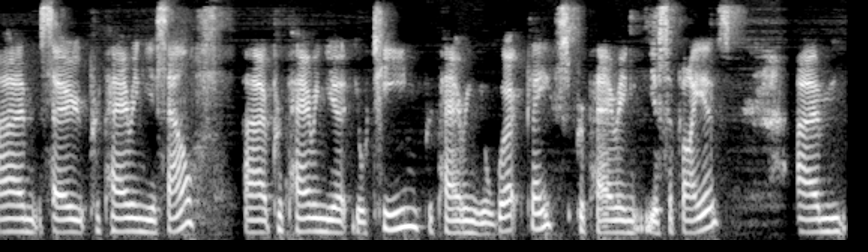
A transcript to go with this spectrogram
Um, so preparing yourself, uh, preparing your, your team, preparing your workplace, preparing your suppliers. Um,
